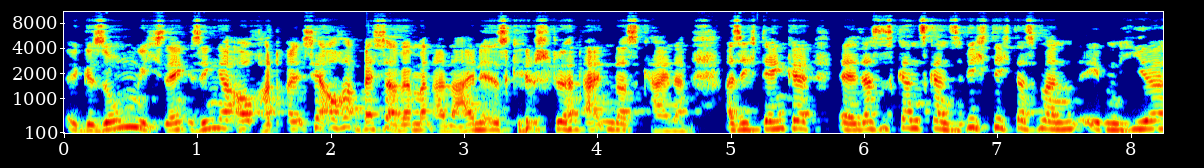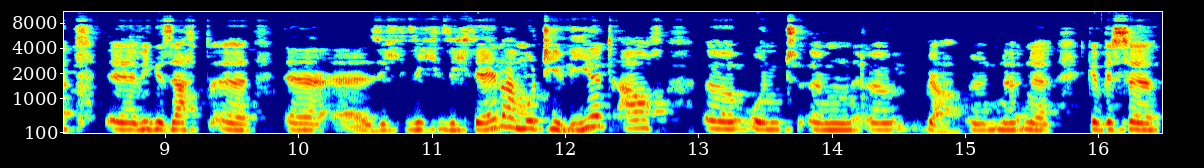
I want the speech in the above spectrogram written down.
gesungen. Ich singe auch. Hat, ist ja auch besser, wenn man alleine ist, stört einen das keiner. Also ich denke, äh, das ist ganz, ganz wichtig, dass man eben hier, äh, wie gesagt, äh, äh, sich, sich, sich selber motiviert auch äh, und ähm, äh, ja, eine, eine gewisse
